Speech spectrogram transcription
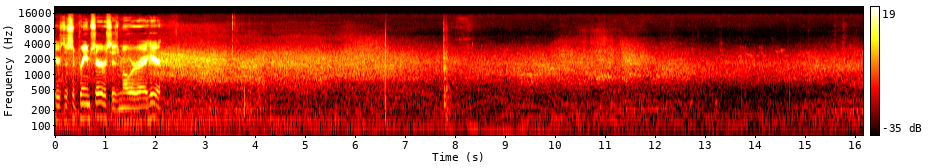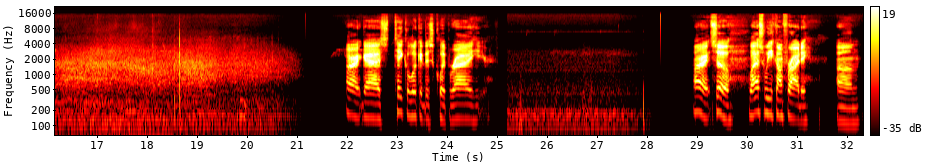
Here's the Supreme Services mower right here. Alright guys, take a look at this clip right here. Alright, so last week on Friday, um,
